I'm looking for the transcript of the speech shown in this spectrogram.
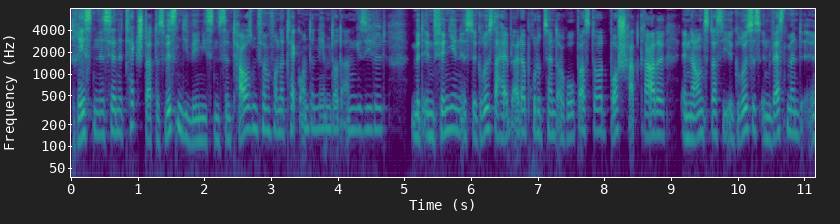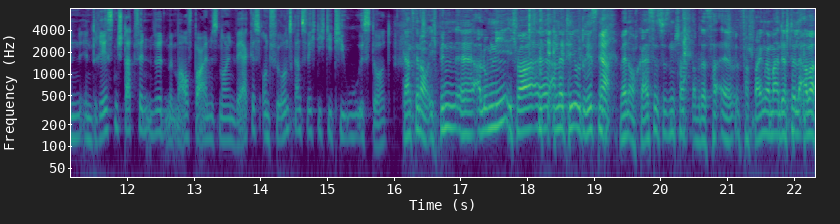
Dresden ist ja eine Tech-Stadt, das wissen die wenigsten. Es sind 1500 Tech-Unternehmen dort angesiedelt. Mit Infineon ist der größte Halbleiterproduzent Europas dort. Bosch hat gerade announced, dass sie ihr größtes Investment in, in Dresden stattfinden wird mit dem Aufbau eines neuen Werkes. Und für uns ganz wichtig, die TU ist dort. Ganz genau. Ich bin äh, Alumni. Ich war äh, an der TU Dresden, ja. wenn auch Geisteswissenschaft, aber das äh, verschweigen wir mal an der Stelle. Aber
